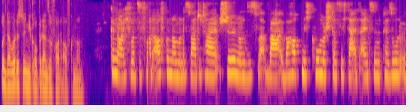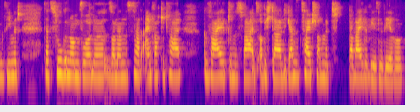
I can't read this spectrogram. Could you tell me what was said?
Und da wurdest du in die Gruppe dann sofort aufgenommen? Genau, ich wurde sofort aufgenommen und es war total schön und es war, war, überhaupt nicht komisch, dass ich da als einzelne Person irgendwie mit dazugenommen wurde, sondern es hat einfach total geweibt und es war, als ob ich da die ganze Zeit schon mit dabei gewesen wäre.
